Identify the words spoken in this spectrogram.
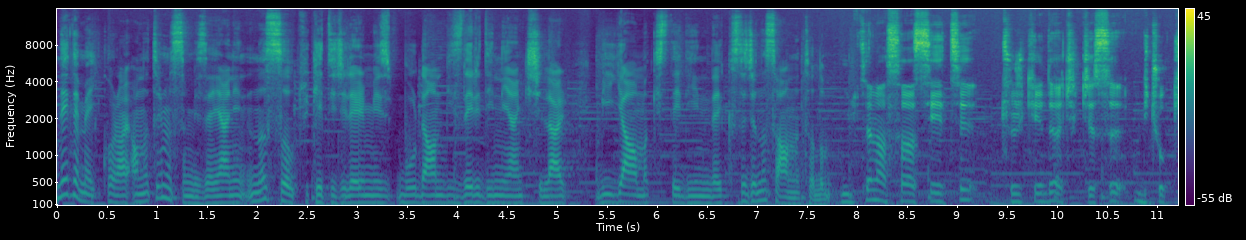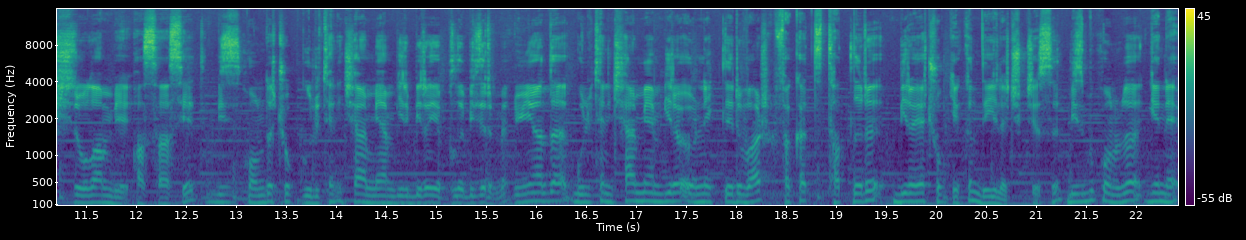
ne demek Koray? Anlatır mısın bize? Yani nasıl tüketicilerimiz buradan bizleri dinleyen kişiler bilgi almak istediğinde kısaca nasıl anlatalım? Gluten hassasiyeti Türkiye'de açıkçası birçok kişide olan bir hassasiyet. Biz konuda çok gluten içermeyen bir bira yapılabilir mi? Dünyada gluten içermeyen bira örnekleri var fakat tatları biraya çok yakın değil açıkçası. Biz bu konuda gene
